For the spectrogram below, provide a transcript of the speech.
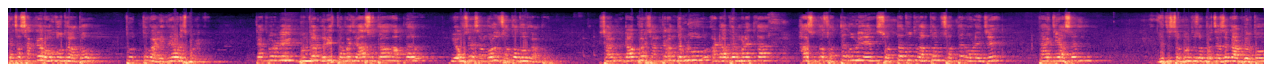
त्याचा सक्का भाऊ दूध घालतो. तो तो घालीत एवढंच फरक आहे त्याचप्रमाणे गुंजाळ गरीब तबाजी हा सुद्धा आपलं व्यवसाय सांभाळून स्वतः दूध घालतो. शां डावकर शांताराम दगडू हा डावकर मळ्यातला हा सुद्धा स्वतः गवळी आहे. स्वतः दूध घालतो आणि स्वतः गवळ्यांचे काय जे असेल. याचं संबंध जोपासायचं काम करतो.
